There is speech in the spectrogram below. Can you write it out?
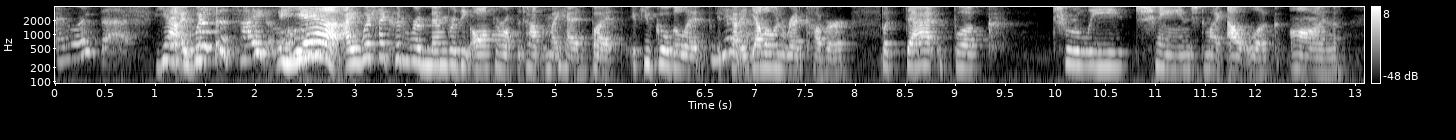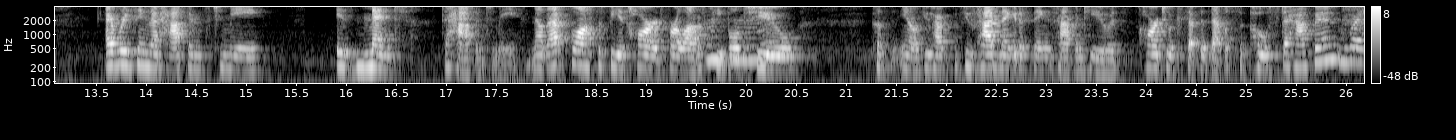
I like that. Yeah, I just wish like the title. yeah, I wish I could remember the author off the top of my head, but if you Google it, it's got a yellow and red cover. But that book truly changed my outlook on everything that happens to me is meant to happen to me. Now that philosophy is hard for a lot of people to because you know if you have if you've had negative things happen to you it's hard to accept that that was supposed to happen Right.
